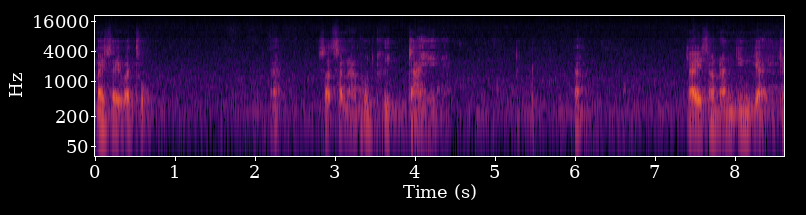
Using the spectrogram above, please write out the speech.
ไม่ใช่วัตถุศาสนาพุทธคือใจเนี่ยนะใจเท่านั้นยิ่งใหญ่ ใจ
